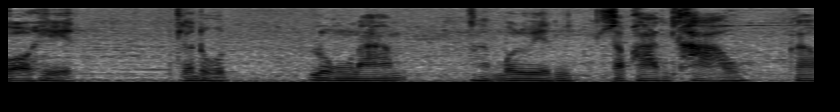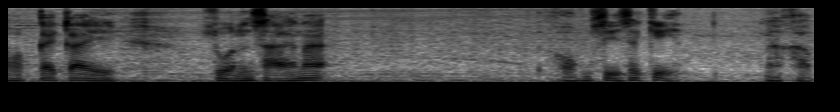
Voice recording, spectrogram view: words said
ก่อเหตุกระโดดลงน้ำนะครับบริเวณสะพานขาวครับใกล้ๆสวนสาธารณะของศรีสะเกดนะครับ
